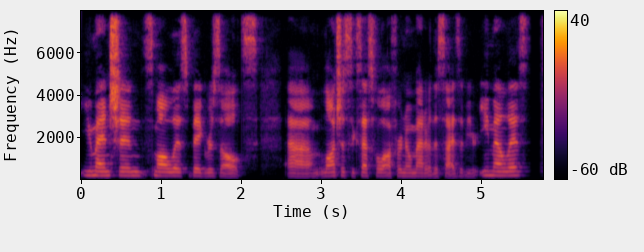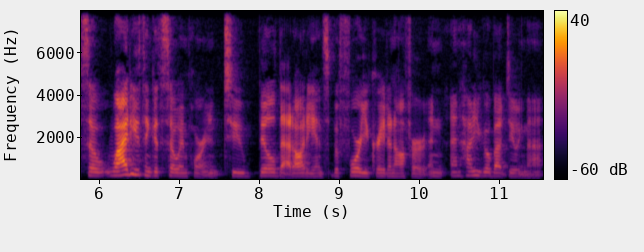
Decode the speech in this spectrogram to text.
you mentioned small list big results. Um, launch a successful offer no matter the size of your email list. So why do you think it's so important to build that audience before you create an offer? And, and how do you go about doing that?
